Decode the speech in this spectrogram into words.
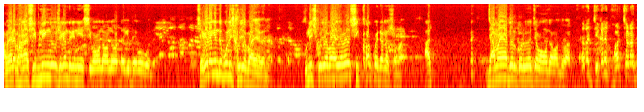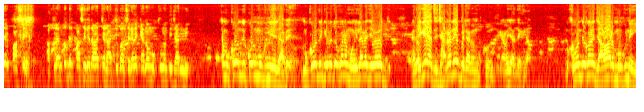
আমি একটা ভাঙা শিবলিঙ্গ সেখান থেকে নিয়ে এসেছি, মমতা বন্দ্যোপাধ্যায়কে দেবো বলে। সেখানে কিন্তু পুলিশ খুঁজে পাওয়া যাবে না। পুলিশ খুঁজে পাওয়া যাবে শিক্ষক পেটানোর সময়। আর জামাই আদর করবে হচ্ছে মমতা বন্দ্যোপাধ্যায়। দাদা যেখানে ঘর ছাড়াদের পাশে আক্রান্তদের পাশে গিয়ে দাঁড়াচ্ছে রাজ্যপাল সেখানে কেন মুখ্যমন্ত্রী যাননি? মুখ্যমন্ত্রী কোন মুখ নিয়ে যাবে? মুখ্যমন্ত্রী গেলে তো ওখানে মহিলারা যেভাবে রেগে আছে ঝাঁটা দিয়ে পেটাবে মুখ্যমন্ত্রী আমি যা দেখলাম। মুখ্যমন্ত্রী ওখানে যাওয়ার মুখ নেই।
